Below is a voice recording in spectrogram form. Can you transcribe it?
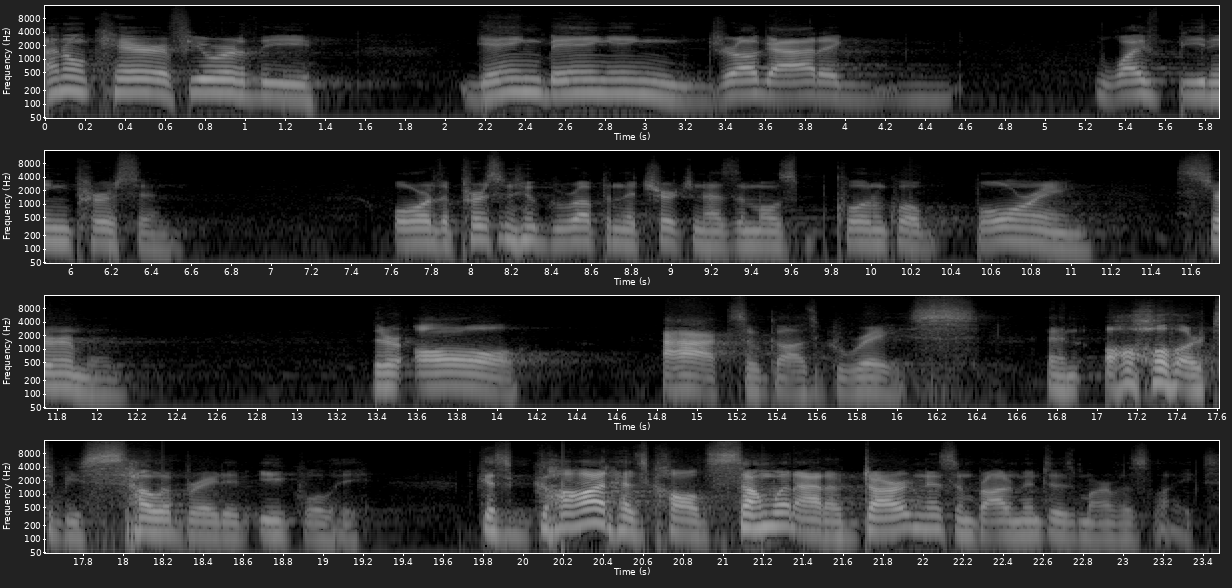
I don't care if you are the gang banging, drug addict, wife beating person, or the person who grew up in the church and has the most quote unquote boring sermon. They're all acts of God's grace, and all are to be celebrated equally. Because God has called someone out of darkness and brought him into his marvelous light.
